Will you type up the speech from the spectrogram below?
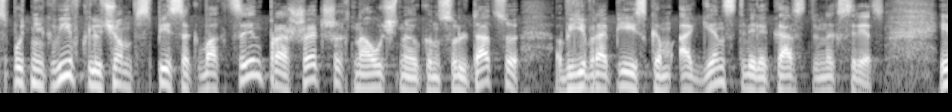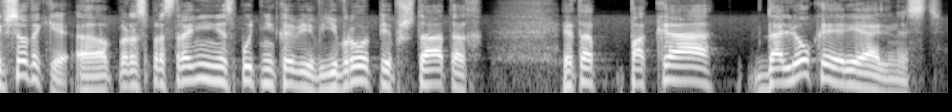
спутник Ви включен в список вакцин, прошедших научную консультацию в Европейском агентстве лекарственных средств. И все-таки э, распространение спутника Ви в Европе, в Штатах, это пока далекая реальность,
